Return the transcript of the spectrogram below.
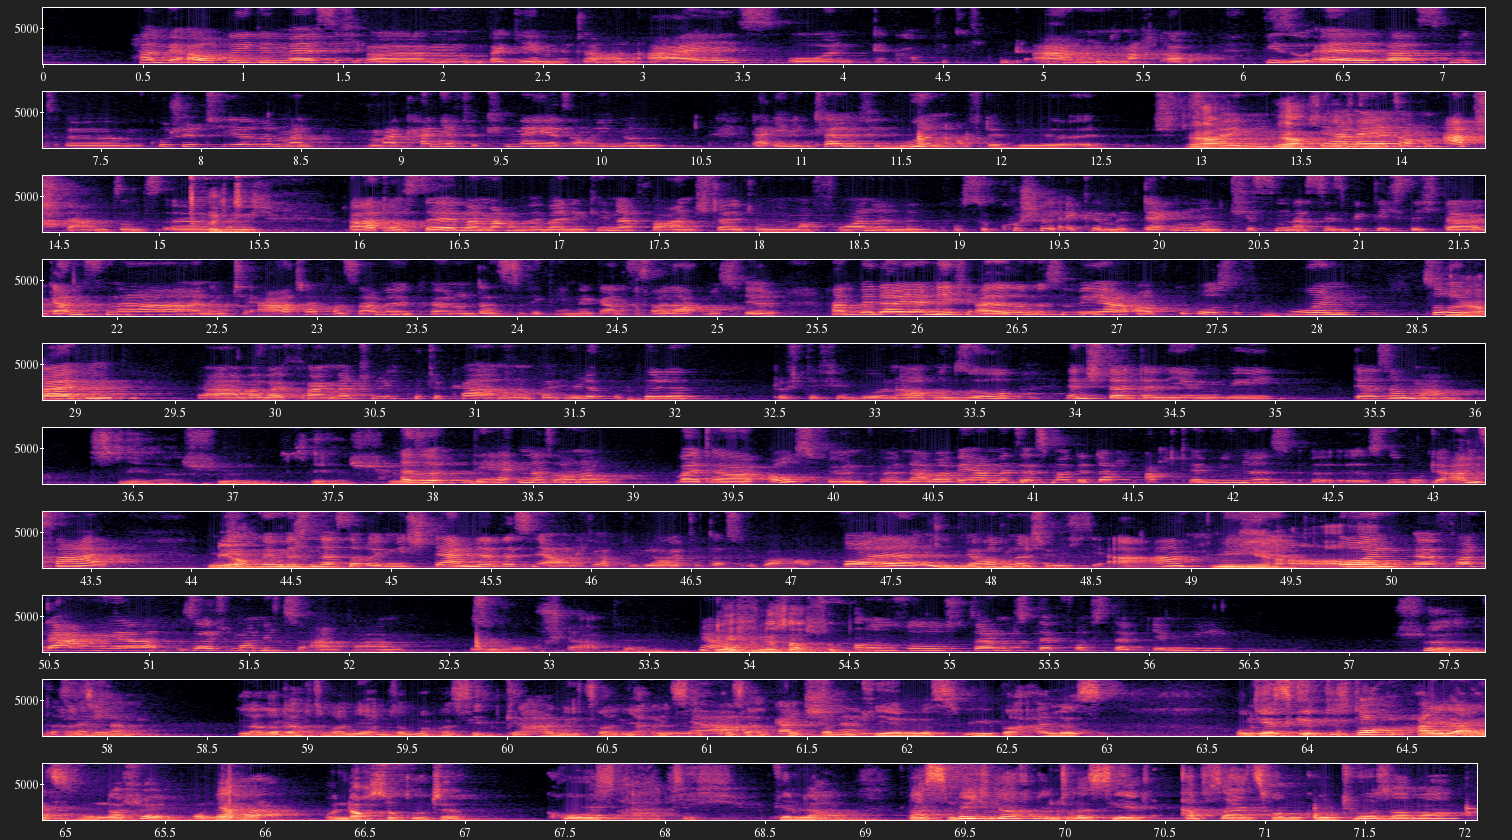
haben wir auch regelmäßig ähm, bei GM Hütte on Ice und der kommt wirklich gut an und macht auch visuell was mit ähm, Kuscheltieren. Man, man kann ja für Kinder jetzt auch nicht nur da irgendwie kleine Figuren auf der Bühne äh, Ja, zeigen. ja, wir haben ja richtig. jetzt auch einen Abstand, sonst ähm, Richtig. Rathaus selber machen wir bei den Kinderveranstaltungen immer vorne eine große Kuschelecke mit Decken und Kissen, dass sie wirklich sich da ganz nah an dem Theater versammeln können und das ist wirklich eine ganz tolle Atmosphäre. Haben wir da ja nicht, also müssen wir ja auf große Figuren zurückgreifen. Da haben wir bei Frank natürlich gute Karten und bei Hille Pupille durch die Figuren auch und so entstand dann irgendwie der Sommer. Sehr schön, sehr schön. Also wir hätten das auch noch weiter ausführen können, aber wir haben jetzt erstmal gedacht, acht Termine ist, äh, ist eine gute Anzahl. Wir, Ja, wir müssen das auch irgendwie stemmen. Wir wissen ja auch nicht, ob die Leute das überhaupt wollen. Wir hoffen natürlich ja. Ja. Und äh, von daher sollte man nicht zu Anfang so hoch stapeln. Ja. Nee, ich finde das auch super. Und so ist dann Step for Step irgendwie schön. das Also, entstanden. lange dachte man ja, im Sommer passiert gar nichts, weil ja alles Ja, abgesagt wird von. Kirmes über alles. Und jetzt gibt es doch Highlights. Wunderschön, wunderbar. Ja. Und noch so gute. Großartig, genau. Was mich noch interessiert, abseits vom Kultursommer,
